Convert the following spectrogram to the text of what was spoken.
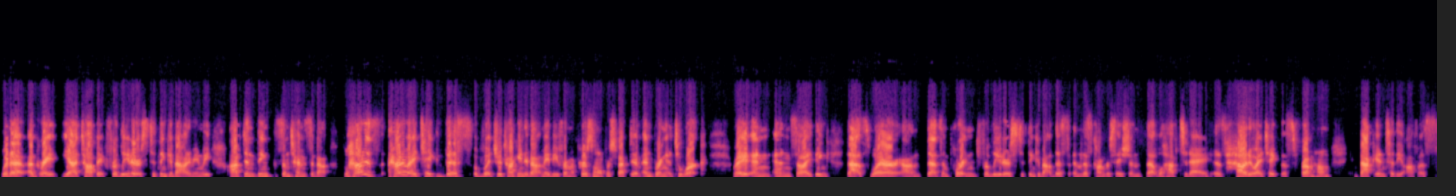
what a, a great yeah topic for leaders to think about. I mean we often think sometimes about well how does how do i take this of what you're talking about maybe from a personal perspective and bring it to work right and and so i think that's where um, that's important for leaders to think about this in this conversation that we'll have today is how do i take this from home back into the office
